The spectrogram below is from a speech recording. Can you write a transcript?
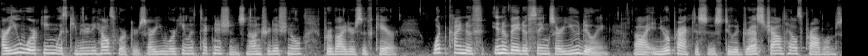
are you working with community health workers? Are you working with technicians, non traditional providers of care? What kind of innovative things are you doing uh, in your practices to address child health problems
